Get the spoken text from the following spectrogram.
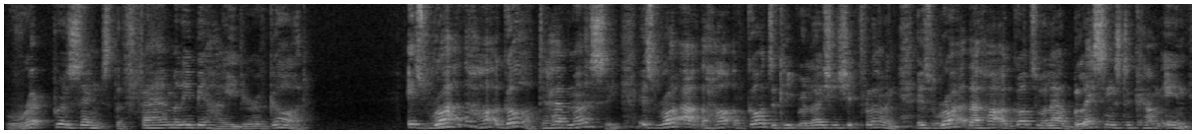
represents the family behaviour of God. It's right at the heart of God to have mercy. It's right at the heart of God to keep relationship flowing. It's right at the heart of God to allow blessings to come in.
